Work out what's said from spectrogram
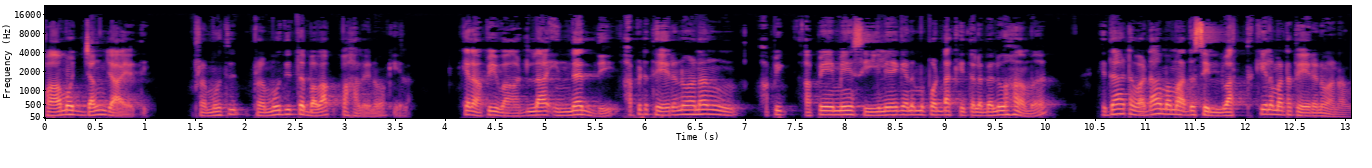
පාමොජ්ජං ජායති. ප්‍රමුදිත බවක් පහළ වෙනවා කියලා. කියන්නේ අපි වාඩිලා ඉඳද්දි අපිට තේරෙනවා නම් අපි අපේ මේ සීලය ගැනම පොඩ්ඩක් හිතලා බැලුවාම එදාට වඩා මම අද සිල්වත් කියලා මට තේරෙනවා නම්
